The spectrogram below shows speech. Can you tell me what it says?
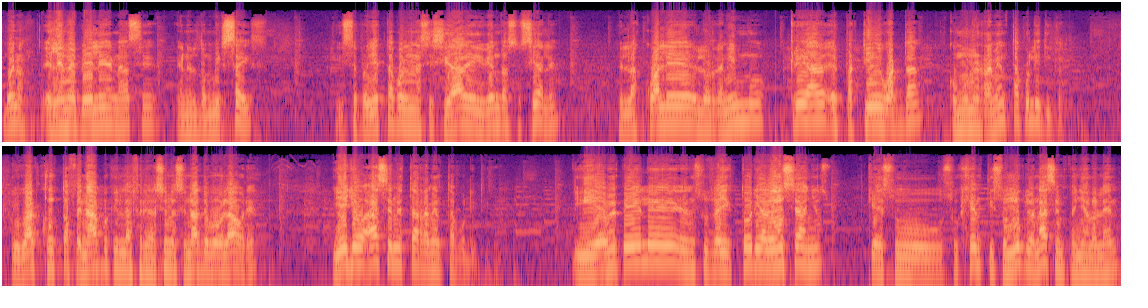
Bueno, el MPL nace en el 2006 y se proyecta por la necesidad de viviendas sociales en las cuales el organismo crea el Partido de Igualdad como una herramienta política. Igual junto a FENAPO, que es la Federación Nacional de Pobladores, y ellos hacen esta herramienta política. Y MPL en su trayectoria de 11 años, que su, su gente y su núcleo nace en Peñalolén,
